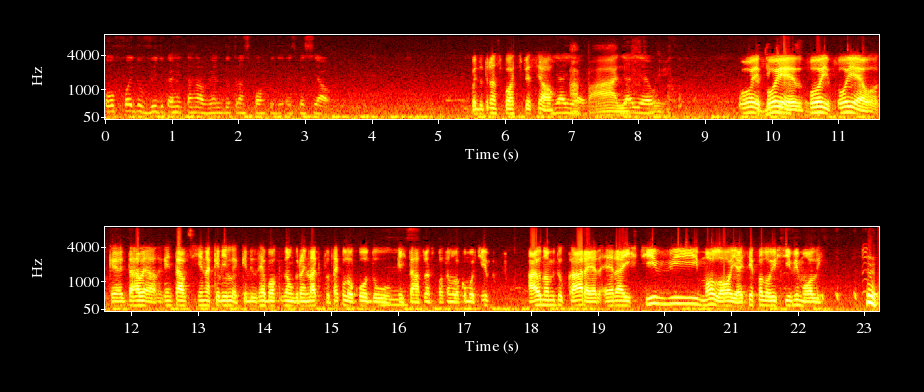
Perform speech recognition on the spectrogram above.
ou foi do vídeo que a gente tava vendo do transporte de- especial? Foi do transporte especial. E aí, El? Rapaz, E aí, El? Foi. Foi, foi, foi? foi, foi, El. Que a gente tava, a gente tava assistindo aquele, aqueles reboquezão grande lá que tu até colocou do que a gente tava transportando locomotiva. Aí o nome do cara era, era Steve Molloy, aí você falou Steve Molly.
